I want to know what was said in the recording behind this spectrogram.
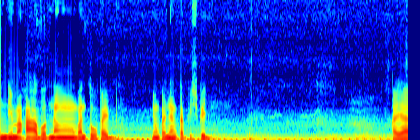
Hindi makaabot ng 125 yung kanyang top speed kaya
